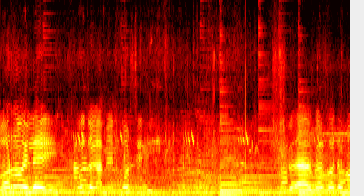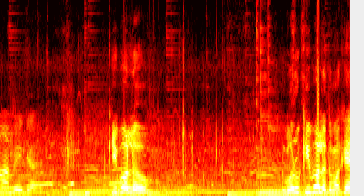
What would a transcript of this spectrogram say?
বড় হইলে বুঝতে আমি করছি নি। বের করতে হ্যাঁ আমি এটা কি বলো? গরু কি বলে তোমাকে?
